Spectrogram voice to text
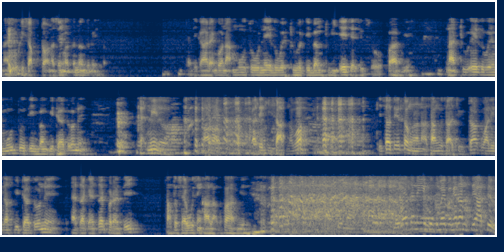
Nah, aku hisap tok nasi ngoten nonton itu. Jadi karek kok nak mutune luwih dhuwur timbang duwike jek sesuk, paham ya. Nak duwe luwih mutu timbang pidatone. Gak Min. gitu. Ora. Kate hisap napa? Bisa dihitung anak sanggup sak juta kualitas pidatone ecek-ecek berarti satu sewu sing halal, paham ya? Lho kok iki hukume pangeran mesti adil.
